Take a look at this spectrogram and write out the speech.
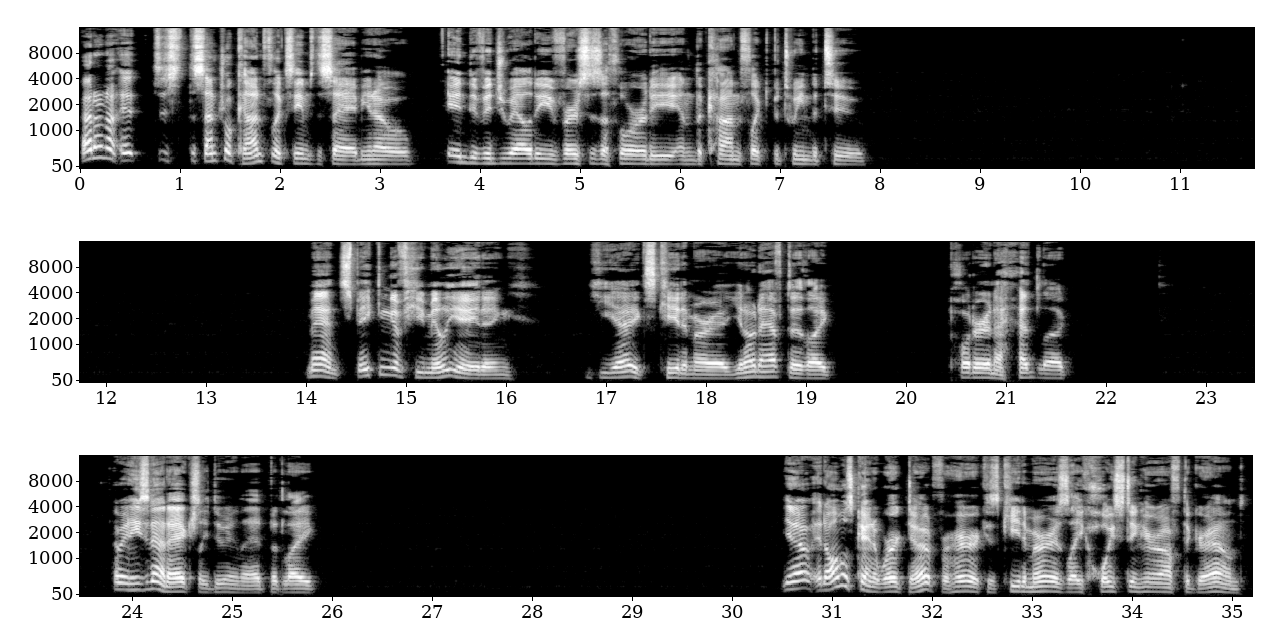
I don't know. It just the central conflict seems the same. You know, individuality versus authority, and the conflict between the two. Man, speaking of humiliating, yikes, Kitamura, you don't have to like put her in a headlock. I mean, he's not actually doing that, but like You know, it almost kind of worked out for her because Kitamura is like hoisting her off the ground.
